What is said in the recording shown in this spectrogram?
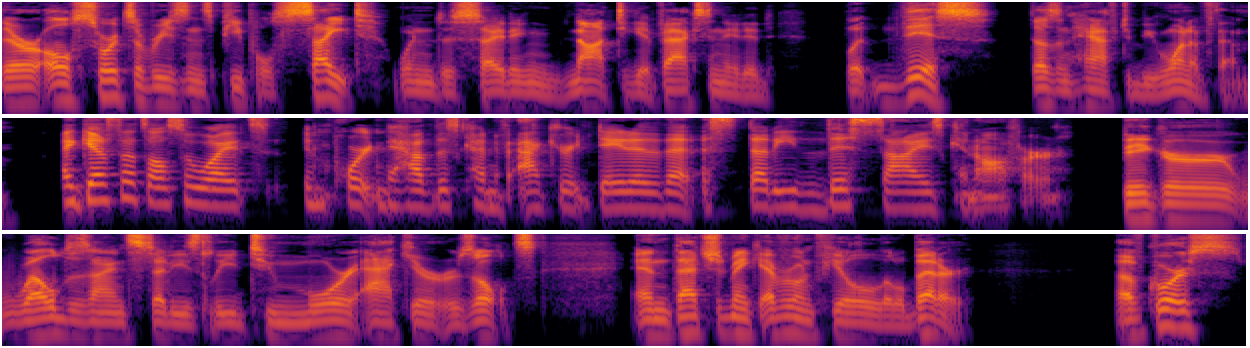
There are all sorts of reasons people cite when deciding not to get vaccinated, but this doesn't have to be one of them. I guess that's also why it's important to have this kind of accurate data that a study this size can offer. Bigger, well designed studies lead to more accurate results, and that should make everyone feel a little better. Of course,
